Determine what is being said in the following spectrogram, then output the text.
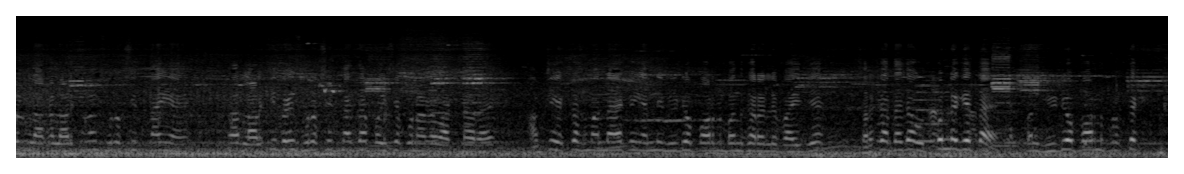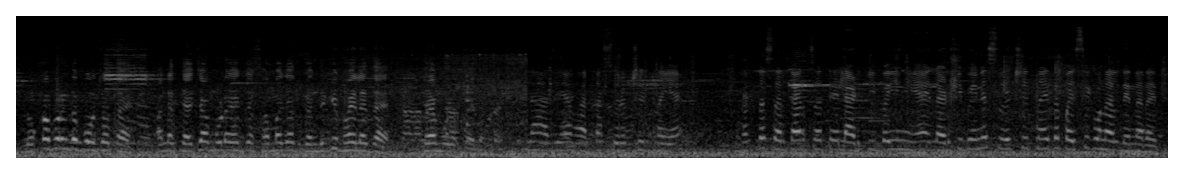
तर लाडकी बहीण सुरक्षित नाही आहे. तर लाडकी बहीण सुरक्षित नाही तर पैसे कोणाला वाटणार आहे? आमचे एकच म्हणणं आहे की यांनी व्हिडिओ पॉर्न बंद करायला पाहिजे. सरकार त्याचा उत्पन्न घेत आहे पण व्हिडिओ पॉर्न प्रत्येक लोकांपर्यंत पोहोचवत आहे आणि त्याच्यामुळे ज्या समाजात गंदगी फैलत आहे त्यामुळे फैलत आहे. आज या भारतात सुरक्षित नाही आहे. फक्त सरकारचं ते लाडकी बहीण आहे. लाडकी बहीणच सुरक्षित नाही तर पैसे कोणाला देणार आहेत?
